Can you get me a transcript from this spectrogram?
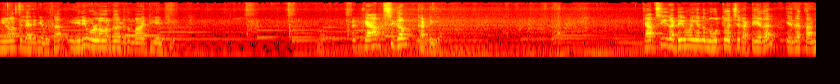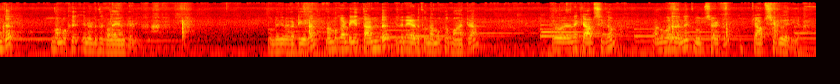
നീളത്തിൽ അരിഞ്ഞെടുക്കുക എരിവുള്ളവർക്ക് അടുത്ത് മാറ്റുകയും ചെയ്യാം. ക്യാപ്സിക്കം കട്ട് ചെയ്യാം. ക്യാപ്സിക്കം കട്ട് ചെയ്യുമ്പോൾ ഇങ്ങനെ നൂത്ത് വെച്ച് കട്ട് ചെയ്താൽ ഇതിന്റെ തണ്ട് നമുക്ക് ഇതിനെടുത്ത് കളയാൻ കഴിയും. നമ്മളിങ്ങനെ കട്ട് ചെയ്താൽ നമുക്ക് ഈ തണ്ട് ഇതിനെ എടുത്ത് നമുക്ക് മാറ്റാം. അതുപോലെ തന്നെ ക്യാപ്സിക്കം അതുപോലെ തന്നെ ക്യൂബ്സായിട്ട് ക്യാപ്സിക്കം അരിയാം.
